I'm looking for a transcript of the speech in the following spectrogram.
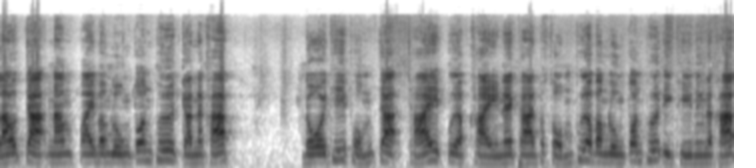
เราจะนำไปบำรุงต้นพืชกันนะครับ โดยที่ผมจะใช้เปลือกไข่ในการผสมเพื่อบำรุงต้นพืชอีกทีหนึ่งนะครับ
